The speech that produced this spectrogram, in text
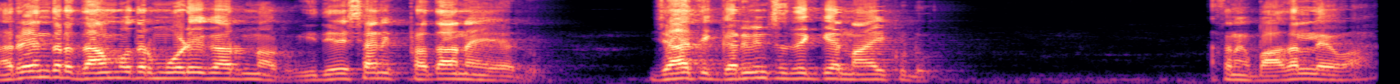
నరేంద్ర దామోదర్ మోడీ గారు ఉన్నారు. ఈ దేశానికి ప్రధాన అయ్యాడు జాతి గర్వించదగ్గ నాయకుడు. అతనికి బాధలు లేవా?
